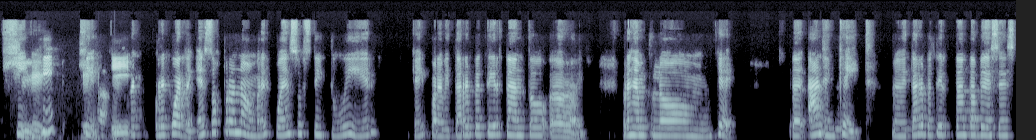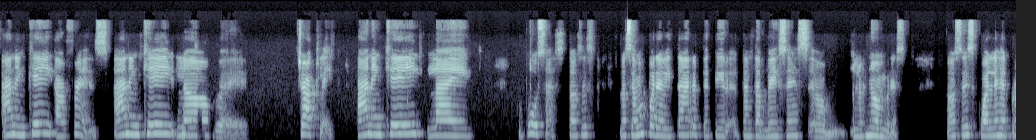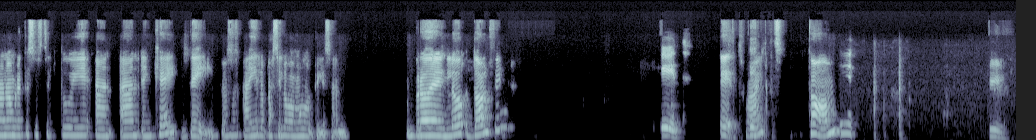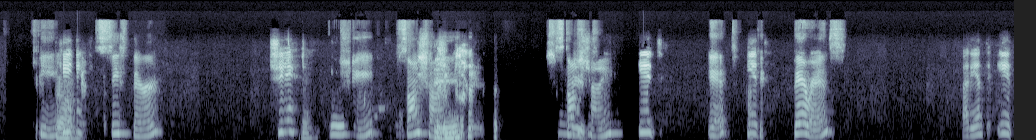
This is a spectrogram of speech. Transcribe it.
He, He. He. He. Re- Recuerden, estos pronombres pueden sustituir, ¿ok? Para evitar repetir tanto, por ejemplo, ¿qué? Eh, Anne and Kate. Para evitar repetir tantas veces, Anne and Kate are friends. Anne and Kate love eh, chocolate. Anne and Kate like pupusas. Entonces, lo hacemos para evitar repetir tantas veces um, los nombres. Entonces, ¿cuál es el pronombre que sustituye an, an, and Kate? They. Entonces, ahí lo, así lo vamos utilizando. Brother-in-law, dolphin, It. it, right? Tom, It. He. he, sister, She. She, sunshine, She. sunshine, It. it, It. okay. Parents, Pariente. It.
